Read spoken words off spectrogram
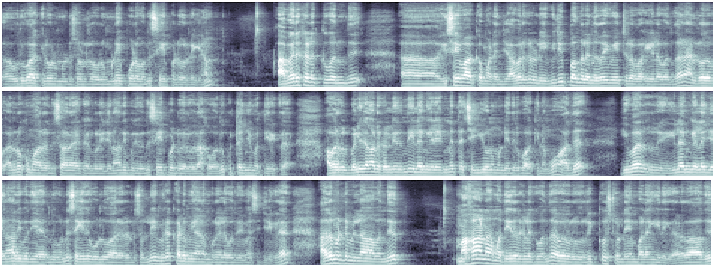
அஹ், உருவாக்கிடணும் என்று சொல்கிற ஒரு முனைப்போடு வந்து செயற்பட்டு வருகிறோம். அவர்களுக்கு வந்து இசைவாக்கம் அடைஞ்சு அவர்களுடைய விருப்பங்களை நிறைவேற்றுற வகையில் வந்து தான் அனுர அனுரகுமார் திசாநாயக்கங்களுடைய ஜனாதிபதி வந்து செயற்பட்டு வருவதாக வந்து குற்றஞ்சுமத்தி இருக்கிறார் அவர்கள் வெளிநாடுகளிலிருந்து இலங்கையில் என்னத்தை செய்யணும் என்று எதிர்பார்க்கினமோ அதை இவர் இலங்கையில் ஜனாதிபதியாக இருந்து கொண்டு செய்து கொண்டு வரார்னு சொல்லி மிக கடுமையான முறையில் வந்து விமர்சிச்சிருக்கிறார். அது மட்டும் இல்லாமல் வந்து மகாநாம தேரர்களுக்கு வந்து அவர் ஒரு ரிக்வஸ்ட் ஒன்றையும் வழங்கியிருக்கிறார். அதாவது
